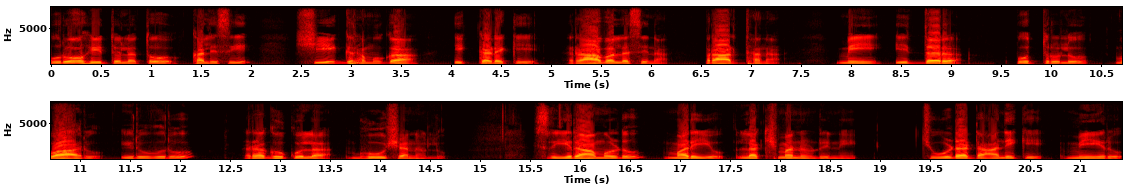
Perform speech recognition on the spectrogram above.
పురోహితులతో కలిసి శీఘ్రముగా ఇక్కడికి రావలసిన ప్రార్థన. మీ ఇద్దరు పుత్రులు వారు ఇరువురు రఘుకుల భూషణులు. శ్రీరాముడు మరియు లక్ష్మణుడిని చూడటానికి మీరు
